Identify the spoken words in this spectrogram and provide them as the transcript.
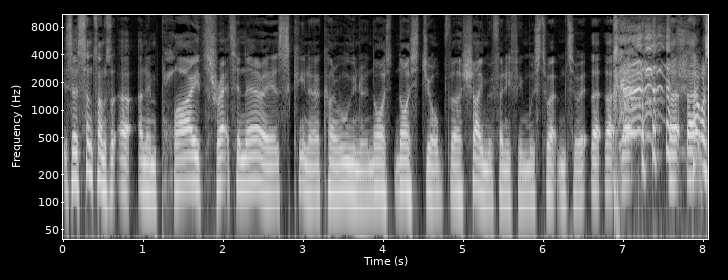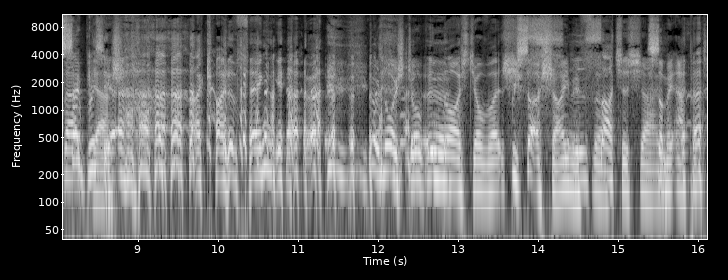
is there sometimes a, an implied threat in there? It's you know kind of you know nice nice job. Uh, shame if anything was to happen to it. That that that, that, that was so British. Yeah. that kind of thing. Yeah. nice job. Yeah. Nice job. But be such a shame if uh, such a shame something happened.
